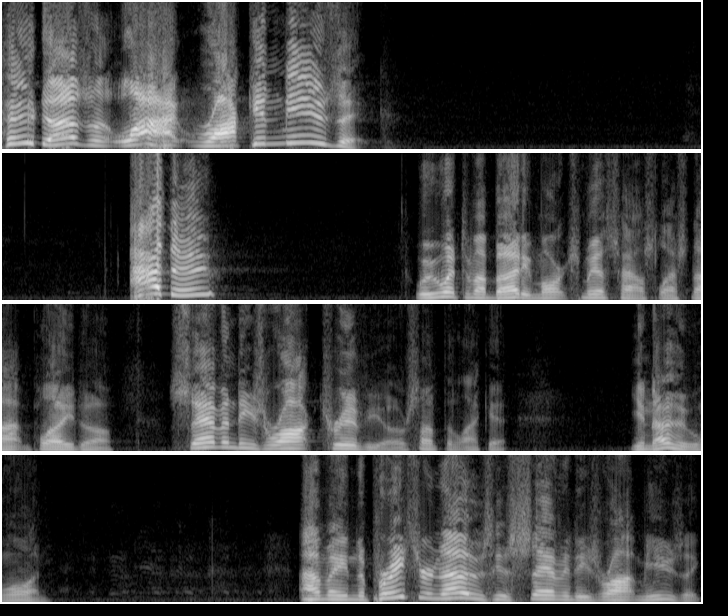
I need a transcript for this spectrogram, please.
Who doesn't like rocking music? I do. We went to my buddy Mark Smith's house last night and played uh, 70s rock trivia or something like that. You know who won. I mean, the preacher knows his 70s rock music.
